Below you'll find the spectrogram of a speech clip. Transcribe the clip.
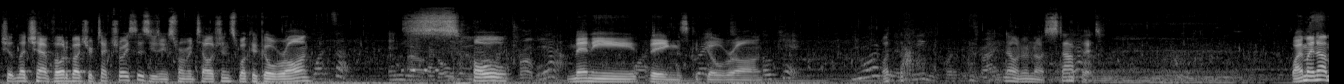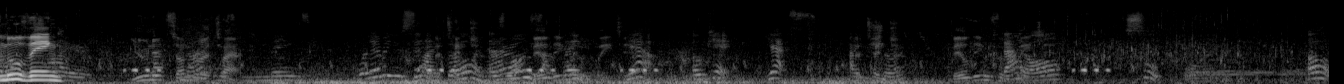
Should let chat vote about your tech choices using Storm Intelligence. What could go wrong? What's up? So many things could go wrong. Okay. You are What the- pay me for this, right? No, no, no. Stop it. Why am I not moving? Units under attack. Amazing. Whatever you say. My bow Attention. and arrows are Building ready. completed. Yeah. Okay. Yes. Are you Attention. sure? Building Is that all? So boring. Oh,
